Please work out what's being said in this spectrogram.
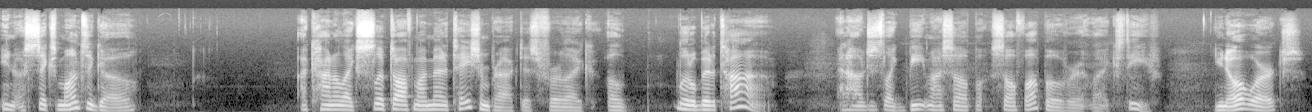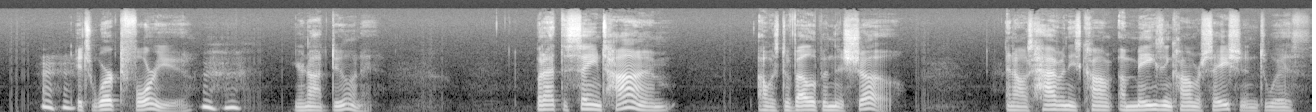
you know, 6 months ago I kind of like slipped off my meditation practice for like a little bit of time. And I would just like beat myself self up over it like, "Steve, you know it works. Mm-hmm. It's worked for you. Mm-hmm. You're not doing it." But at the same time, I was developing this show. And I was having these com- amazing conversations with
